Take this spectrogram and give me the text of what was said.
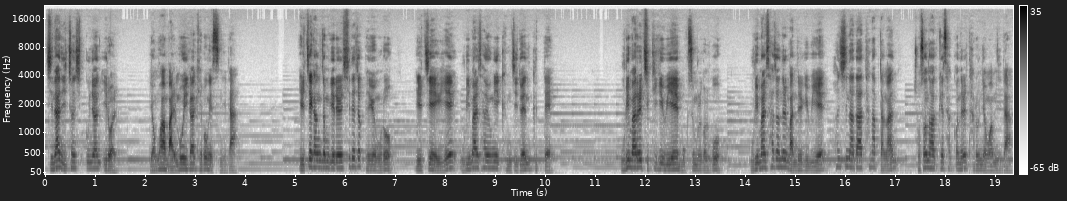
지난 2019년 1월 영화 말모이가 개봉했습니다. 일제강점기를 시대적 배경으로 일제에 의해 우리말 사용이 금지된 그때 우리말을 지키기 위해 목숨을 걸고 우리말 사전을 만들기 위해 헌신하다 탄압당한 조선어학회 사건을 다룬 영화입니다.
